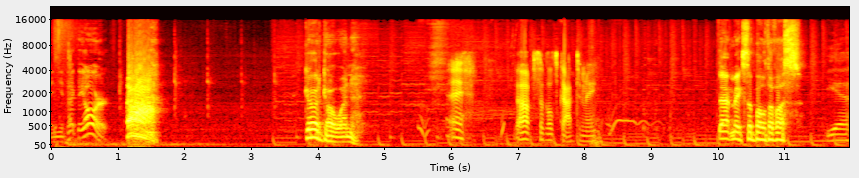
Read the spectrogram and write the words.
And in fact, they are. ah! Good going. Eh. The obstacles got to me. That makes the both of us. Yeah.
